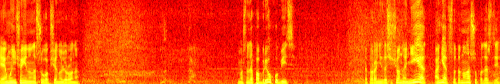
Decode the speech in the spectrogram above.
Я ему ничего не наношу, вообще ноль урона. Может, надо по брюху бить? Которая незащищенная. Нет! А нет, что-то наношу, подожди.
